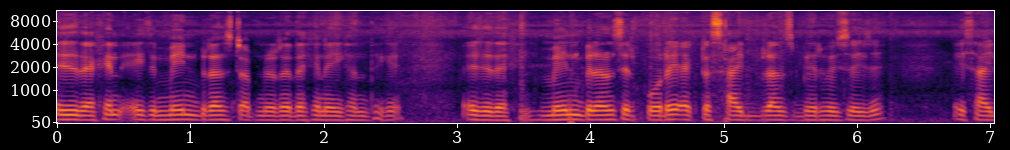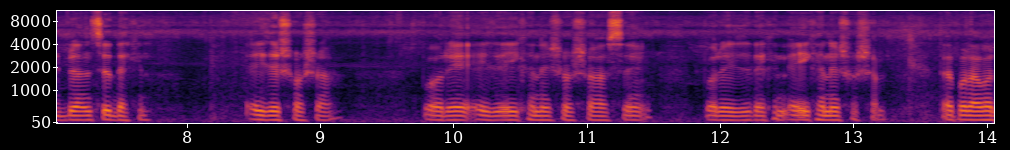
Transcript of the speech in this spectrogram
এই যে দেখেন, এই যে মেইন ব্রাঞ্চটা আপনারা দেখেন এইখান থেকে। এই যে দেখেন মেইন ব্রাঞ্চের পরে একটা সাইড ব্রাঞ্চ বের হয়েছে। এই যে, এই সাইড ব্রাঞ্চে দেখেন। এই যে শশা পরে এই যে এইখানে শশা আছে পরে এই যে দেখেন এইখানে শশা তারপর আবার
